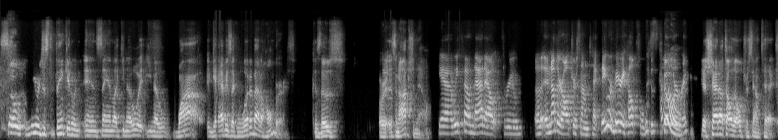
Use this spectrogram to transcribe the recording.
So we were just thinking and- and saying, like, you know, what, you know, why? Gabby's like, what about a home birth? Because those, or it's an option now. Yeah, we found that out through uh, another ultrasound tech. They were very helpful this go Oh. around. Yeah. Shout out to all the ultrasound techs.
